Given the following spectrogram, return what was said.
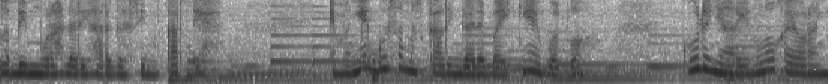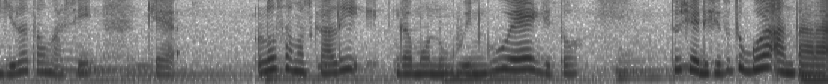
lebih murah dari harga sim card ya emangnya gue sama sekali nggak ada baiknya ya buat lo? Gue udah nyariin lo kayak orang gila tau gak sih? Kayak lo sama sekali nggak mau nungguin gue gitu. Terus ya di situ tuh gue antara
